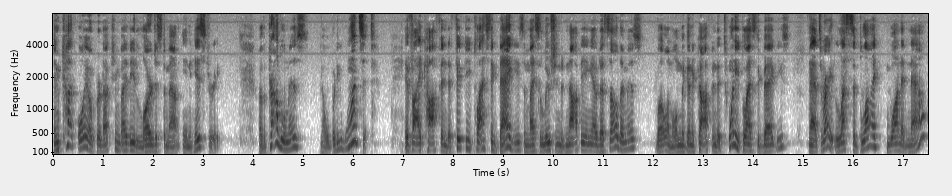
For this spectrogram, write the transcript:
and cut oil production by the largest amount in history. Well, the problem is, nobody wants it. If I cough into 50 plastic baggies and my solution to not being able to sell them is, well, I'm only going to cough into 20 plastic baggies. That's right, less supply. Want it now?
